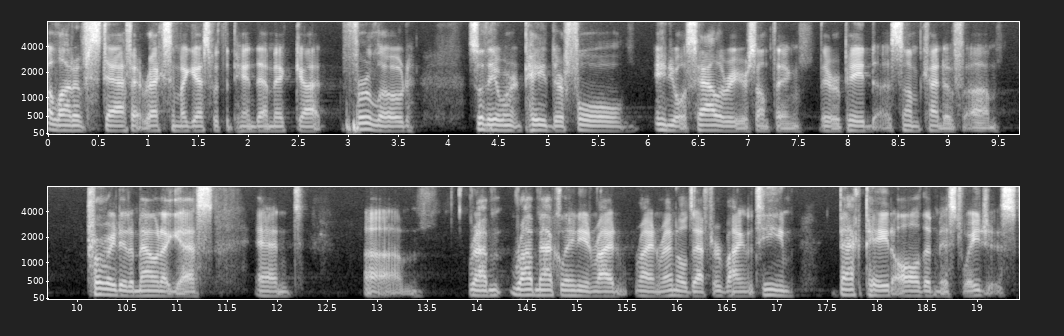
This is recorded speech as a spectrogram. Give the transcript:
a lot of staff at Wrexham, I guess, with the pandemic, got furloughed, so they weren't paid their full annual salary or something. They were paid uh, some kind of um, prorated amount, I guess. And um, Rob, Rob McElhenney and Ryan, Ryan Reynolds, after buying the team, back paid all the missed wages,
